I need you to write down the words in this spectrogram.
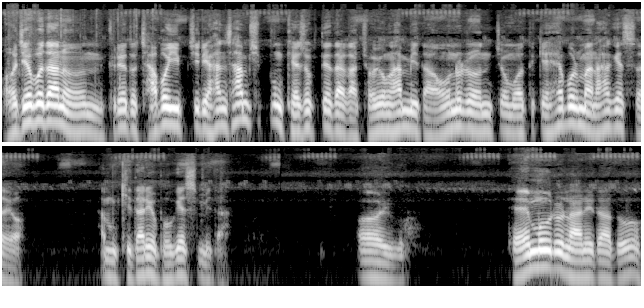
어제보다는 그래도 잡어 입질이 한 30분 계속되다가 조용합니다. 오늘은 좀 어떻게 해볼만 하겠어요. 한번 기다려 보겠습니다. 아이고. 대물은 아니라도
